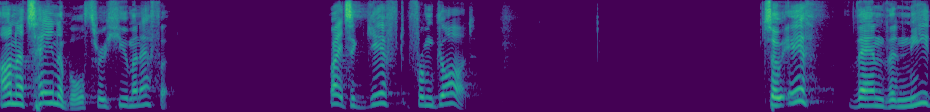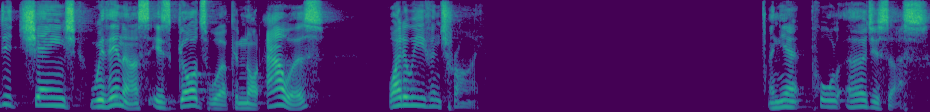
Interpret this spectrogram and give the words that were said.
unattainable through human effort. Right? It's a gift from God. So if then the needed change within us is God's work and not ours, why do we even try? And yet, Paul urges us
